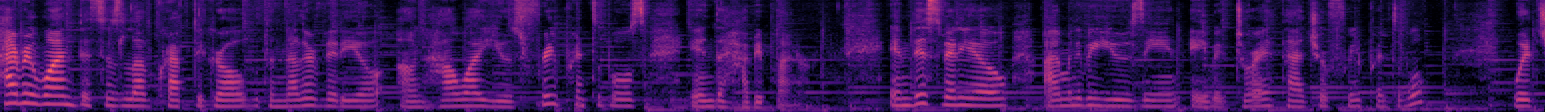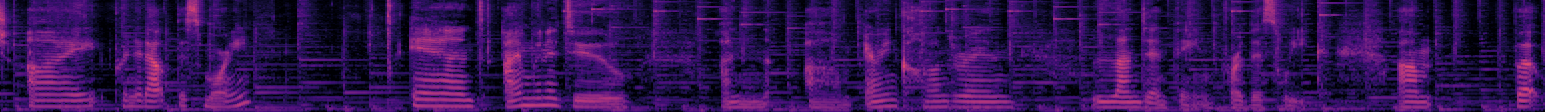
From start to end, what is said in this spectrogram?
Hi everyone, this is Love Crafty Girl with another video on how I use free printables in the Happy Planner. In this video, I'm going to be using a Victoria Thatcher free printable, which I printed out this morning. And I'm going to do an um, Erin Condren London theme for this week. Um, but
